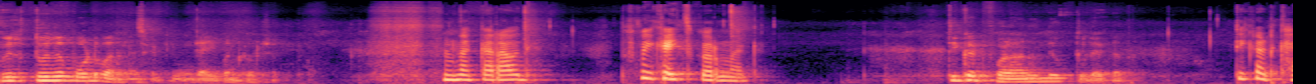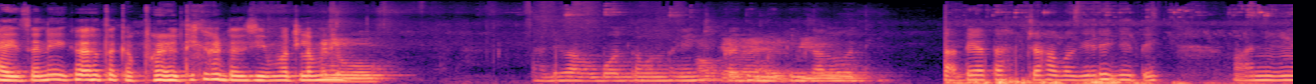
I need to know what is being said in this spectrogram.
तुझं तुझं पोट भरण्यासाठी मी काही पण करू शकतो. नका राहू दे. तुम्ही काहीच करू नका. तिखट फळ आणून देऊ तुला एखादं? तिखट खायचं नाही कळतं का फळ तिखट अशी मतलब नाही हॅलो. आणि बाबा बोलता बोलता यांची कधी मीटिंग चालू होती. ते आता चहा वगैरे घेते. आणि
